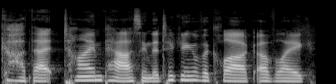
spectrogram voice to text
God, that time passing, the ticking of the clock of like,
